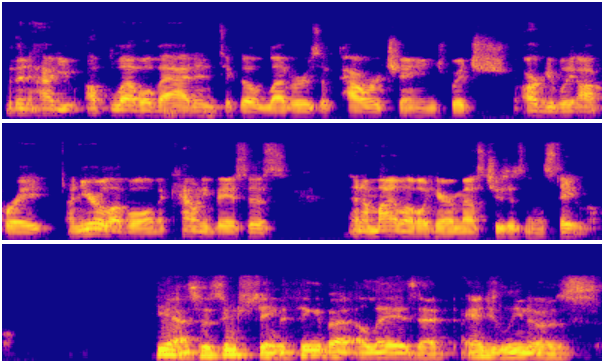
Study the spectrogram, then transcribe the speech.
But then how do you up level that into the levers of power change, which arguably operate on your level on a county basis? and on my level here in Massachusetts on the state level. Yeah, so it's interesting. The thing about LA is that Angelenos,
